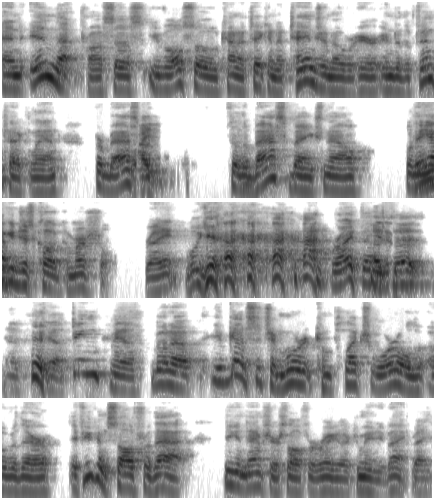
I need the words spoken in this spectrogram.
And in that process, you've also kind of taken a tangent over here into the fintech land for BaaS. Right. So the BaaS banks now. Well, then you have, can just call it commercial, right? Well, yeah, right. That's it. Yeah. Ding. Yeah. But uh, you've got such a more complex world over there. If you can solve for that, you can damn sure solve for a regular community bank. Right.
